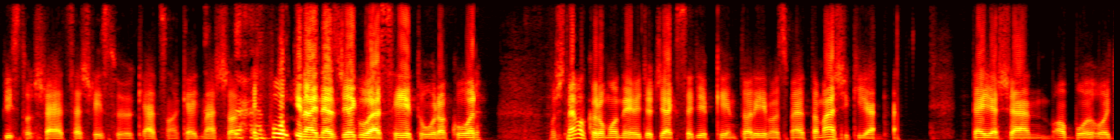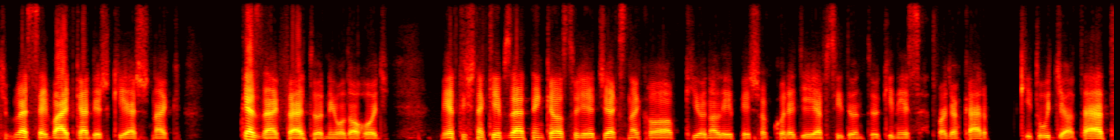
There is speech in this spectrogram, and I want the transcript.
biztos rájátszás részvők játszanak egymással. De Egy 49ers Jaguars 7 órakor. Most nem akarom mondani, hogy a Jacks egyébként a Ravens, mert a másik ilyen teljesen abból, hogy lesz egy wildcard és kiesnek, kezdenek feltörni oda, hogy miért is ne képzelhetnénk el azt, hogy egy Jacksnek, ha kijön a lépés, akkor egy EFC döntő kinézhet, vagy akár ki tudja. Tehát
